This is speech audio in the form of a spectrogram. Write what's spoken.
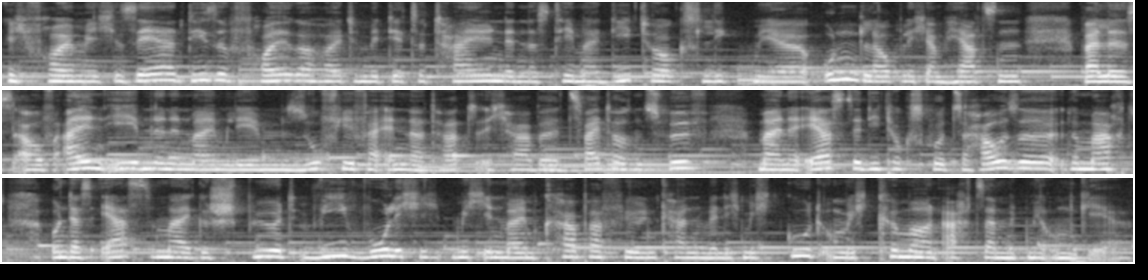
Ich freue mich sehr, diese Folge heute mit dir zu teilen, denn das Thema Detox liegt mir unglaublich am Herzen, weil es auf allen Ebenen in meinem Leben so viel verändert hat. Ich habe 2012 meine erste Detox-Kur zu Hause gemacht und das erste Mal gespürt, wie wohl ich mich in meinem Körper fühlen kann, wenn ich mich gut um mich kümmere und achtsam mit mir umgehe.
